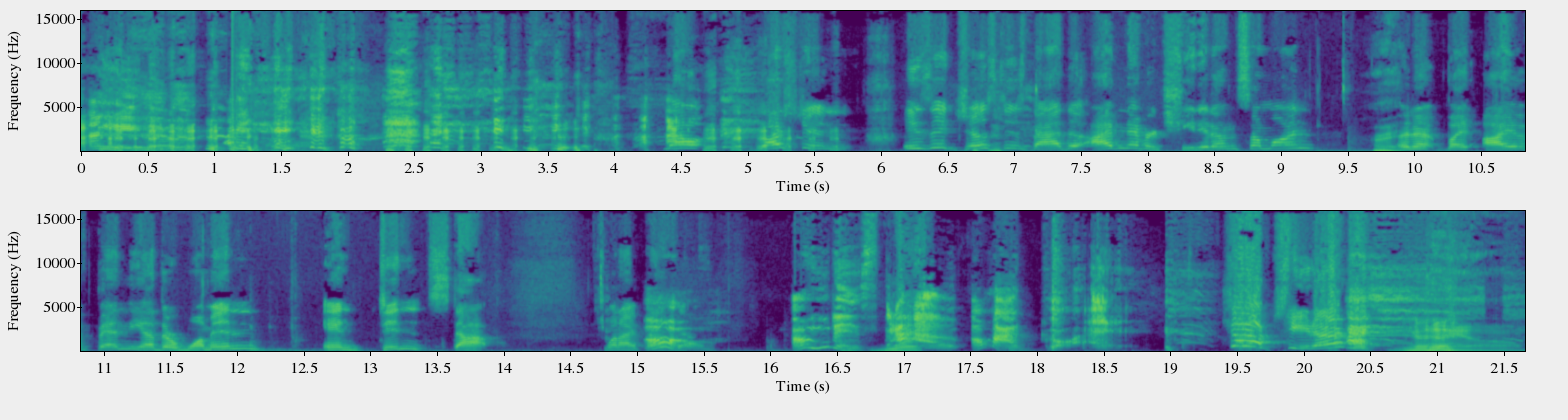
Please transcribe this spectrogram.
I hate him. I hate him. Now, question: Is it just as bad that I've never cheated on someone, Right. but, but I have been the other woman and didn't stop when I found oh. out. Oh. Oh, you didn't stop. Oh my god. Shut up, cheater! Damn.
